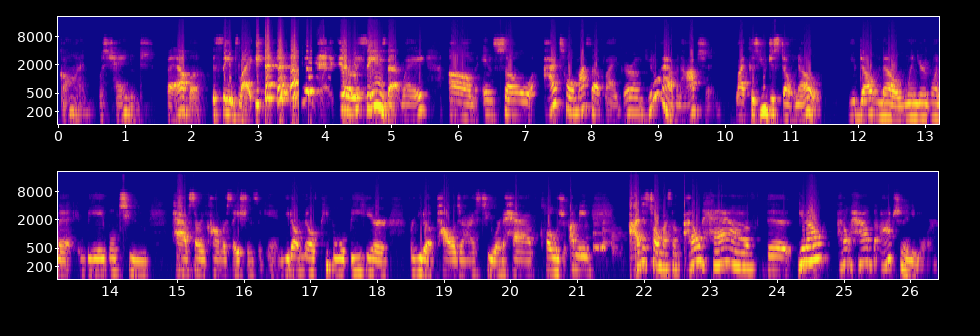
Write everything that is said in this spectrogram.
gone, was changed forever. It seems like, you know, it seems that way. Um, and so I told myself, like, girl, you don't have an option. Like, because you just don't know. You don't know when you're going to be able to have certain conversations again. You don't know if people will be here for you to apologize to or to have closure. I mean, I just told myself, I don't have the, you know, I don't have the option anymore.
